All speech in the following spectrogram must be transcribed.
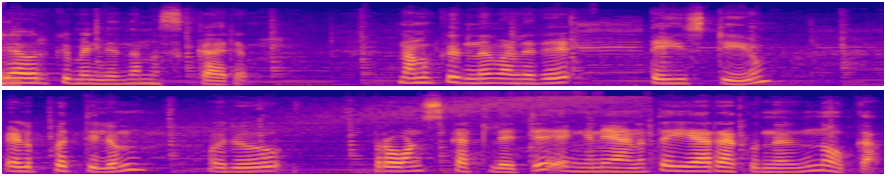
എല്ലാവർക്കും എന്റെ നമസ്കാരം. നമുക്കിന്ന് വളരെ ടേസ്റ്റിയും എളുപ്പത്തിലും ഒരു പ്രോൺസ് കട്ട്ലറ്റ് എങ്ങനെയാണ് തയ്യാറാക്കുന്നതെന്ന് നോക്കാം.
